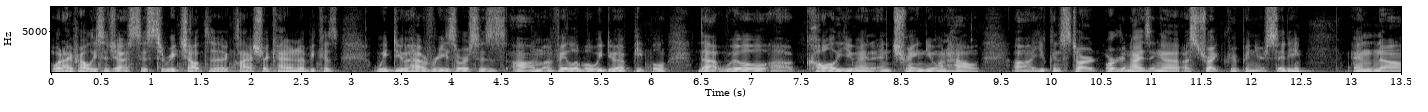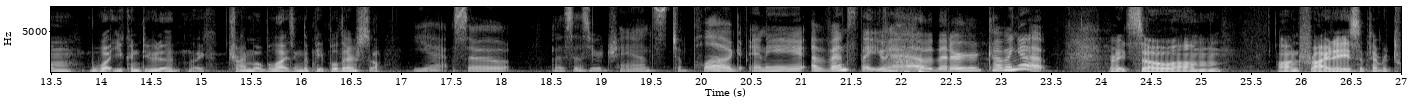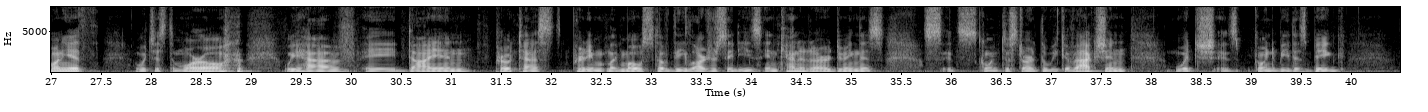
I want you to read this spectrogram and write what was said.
what I probably suggest is to reach out to Climate Strike Canada because we do have resources um, available. We do have people that will uh, call you and, and, train you on how uh, you can start organizing a, a, strike group in your city and um, what you can do to like try mobilizing the people there. So yeah, so this is your chance to plug any events that you have that are coming up. Right. So um, on Friday, September twentieth which is tomorrow, we have a die-in protest. Pretty like most of the larger cities in Canada are doing this. It's, it's going to start the week of action, which is going to be this big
